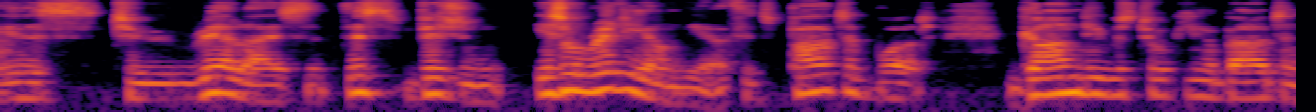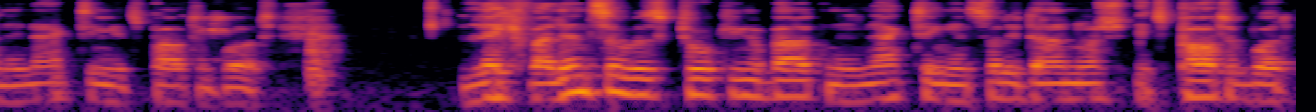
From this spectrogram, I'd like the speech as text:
is to realize that this vision is already on the earth. It's part of what Gandhi was talking about and enacting. It's part of what Lech Walesa was talking about and enacting in Solidarność. It's part of what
